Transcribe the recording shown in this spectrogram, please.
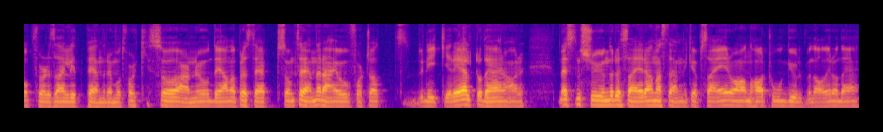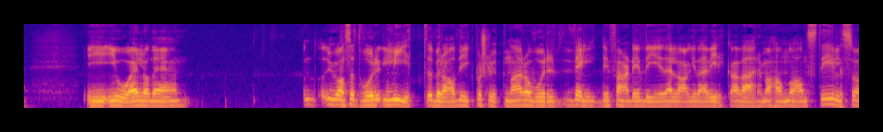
oppføre seg litt penere mot folk, så er han jo Det han har prestert som trener, er jo fortsatt like reelt, og det har nesten 700 seire, han er Stanley Cup-seier, og han har to gullmedaljer i, i OL, og det Uansett hvor lite bra det gikk på slutten her, og hvor veldig ferdig de i det laget der virka å være med han og hans stil, så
